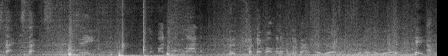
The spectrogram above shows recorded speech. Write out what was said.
Sta, sta. Hei. Lepas. Menembak kalau mau gerbang. Hei, kamu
